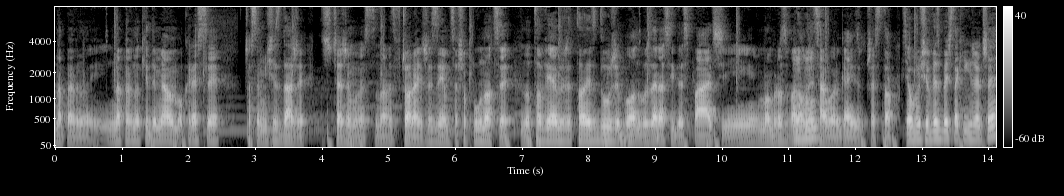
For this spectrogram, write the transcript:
na pewno. I na pewno kiedy miałem okresy, czasem mi się zdarzy, szczerze mówiąc to nawet wczoraj, że zjem coś o północy, no to wiem, że to jest duży błąd, bo zaraz idę spać i mam rozwalony Mhm. cały organizm przez to. Chciałbym się wyzbyć takich rzeczy,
